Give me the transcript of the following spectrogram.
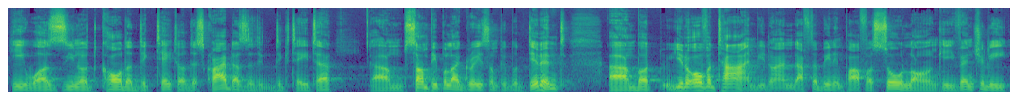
he was, you know, called a dictator, described as a di- dictator. Um, some people agree, some people didn't. Um, but you know, over time, you know, and after being in power for so long, he eventually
